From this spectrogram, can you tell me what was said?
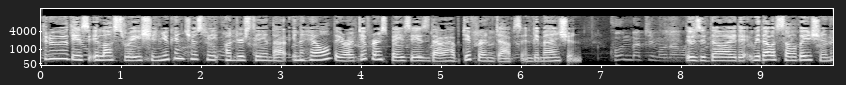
Through this illustration, you can just understand that in hell there are different spaces that have different depths and dimension. Those who died without salvation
